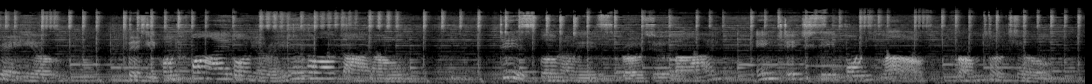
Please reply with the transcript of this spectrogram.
Radio, 50.5 on your radio dial. This program is brought to you by HHC Point Love from Tokyo.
